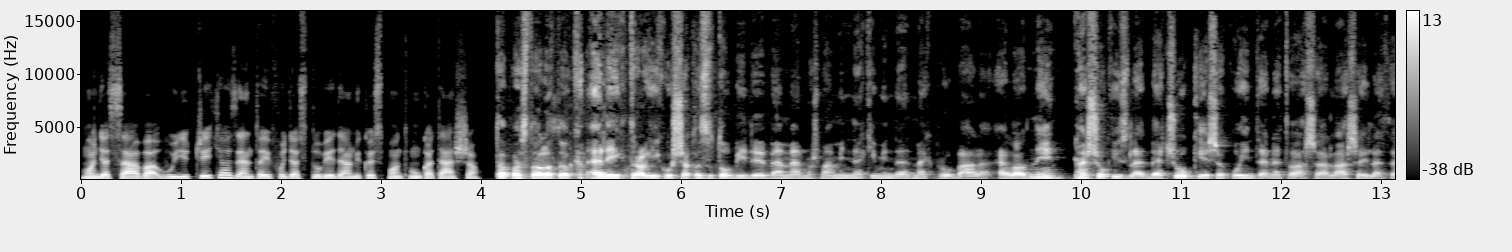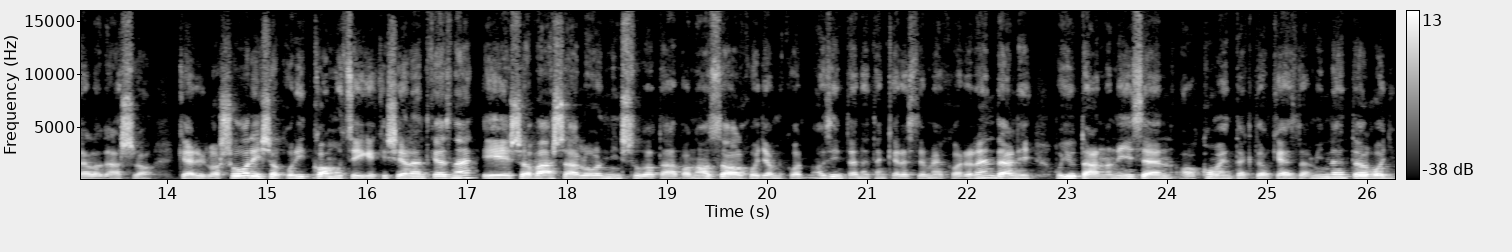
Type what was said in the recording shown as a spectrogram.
mondja Száva Vujicsétja, az Entai Fogyasztóvédelmi Központ munkatársa. Tapasztalatok elég tragikusak az utóbbi időben, mert most már mindenki mindent megpróbál eladni. Sok üzlet becsuk, és akkor internetvásárlásra, illetve eladásra kerül a sor, és akkor itt kamu cégek is jelentkeznek, és a vásárló nincs tudatában azzal, hogy amikor az interneten keresztül meg akarja rendelni, hogy utána nézen a kommentektől kezdve mindentől, hogy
